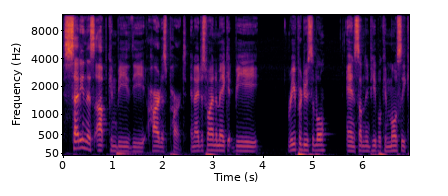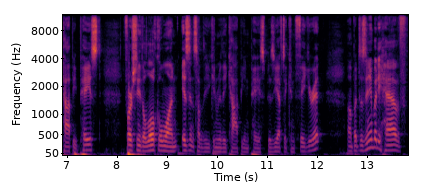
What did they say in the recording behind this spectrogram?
setting this up can be the hardest part, and I just wanted to make it be reproducible and something people can mostly copy paste. Fortunately, the local one isn't something you can really copy and paste because you have to configure it. Uh, but does anybody have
